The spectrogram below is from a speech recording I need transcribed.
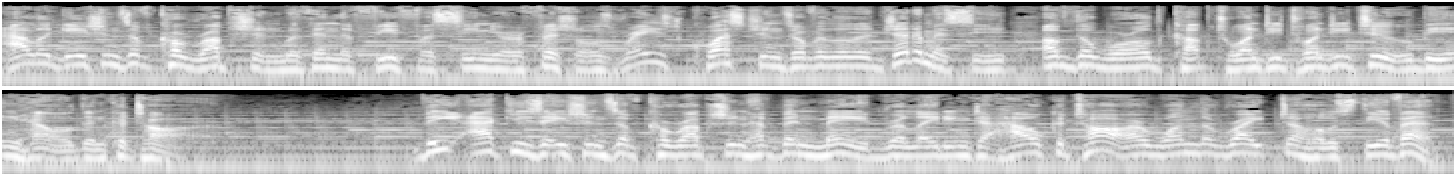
allegations of corruption within the FIFA senior officials raised questions over the legitimacy of the World Cup 2022 being held in Qatar. The accusations of corruption have been made relating to how Qatar won the right to host the event.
